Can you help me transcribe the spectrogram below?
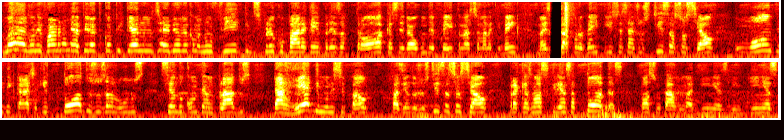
Mano, o uniforme da minha filha ficou pequeno, não serviu, viu? Não fique despreocupada que a empresa troca se tiver algum defeito na semana que vem, mas aproveite isso, essa justiça social, um monte de caixa aqui, todos os alunos sendo contemplados da rede municipal fazendo justiça social para que as nossas crianças todas possam estar arrumadinhas, limpinhas,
